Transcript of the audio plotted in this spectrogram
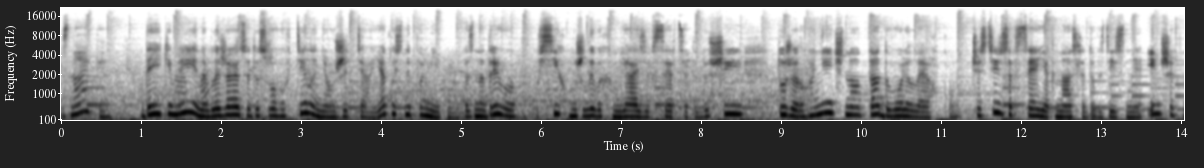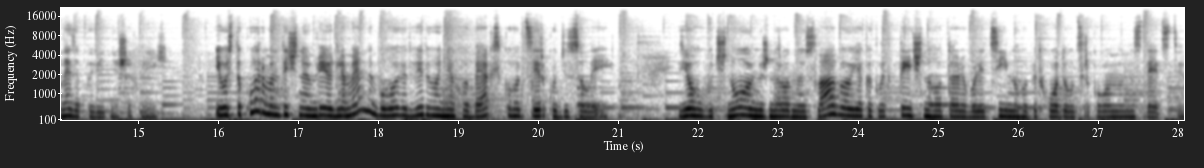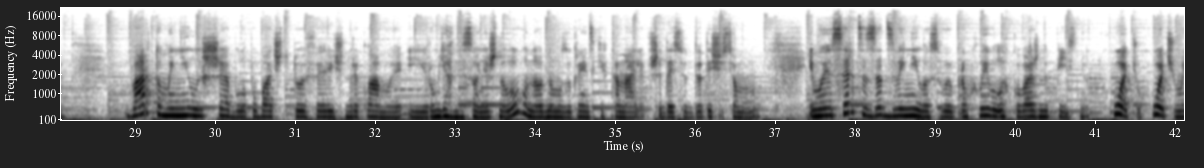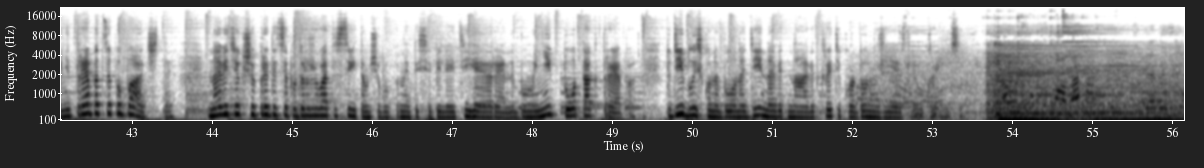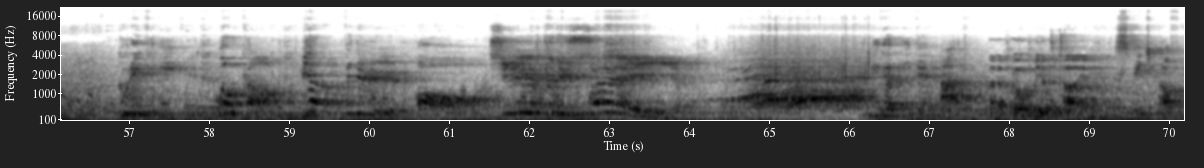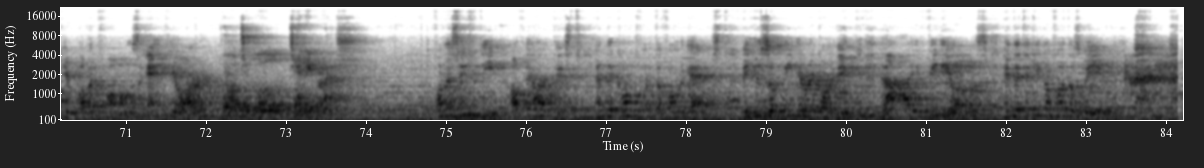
Знаєте, деякі мрії наближаються до свого втілення у життя якось непомітно, без надриву усіх можливих м'язів серця та душі, дуже органічно та доволі легко, частіше за все як наслідок здійснення інших найзаповітніших мрій. І ось такою романтичною мрією для мене було відвідування квебекського цирку Дю Солей. З його гучною міжнародною славою як еклектичного та революційного підходу у цирковому мистецтві. Варто мені лише було побачити ту феєричну рекламу і рум'яне сонячне лого на одному з українських каналів ще десь у 2007-му. І моє серце задзвеніло свою примхливу легковажну пісню. Хочу, хочу, мені треба це побачити. Навіть якщо прийдеться подорожувати світом, щоб опинитися біля цієї арени, бо мені то так треба. Тоді й близько не було надії навіть на відкриті кордони з ЄС для українців. Good evening. Welcome. Bienvenue au Cirque du Soleil. Immediately at An appropriate time. switch off your mobile phones and your Portable telegraph. for the safety of the artist and the comfort of our guests. The use of video recording, live videos, and the taking of photos with.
